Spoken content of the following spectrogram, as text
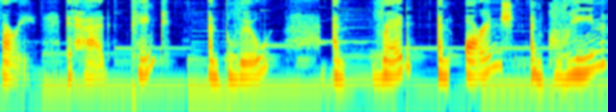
furry. It had pink and blue and red and orange and green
